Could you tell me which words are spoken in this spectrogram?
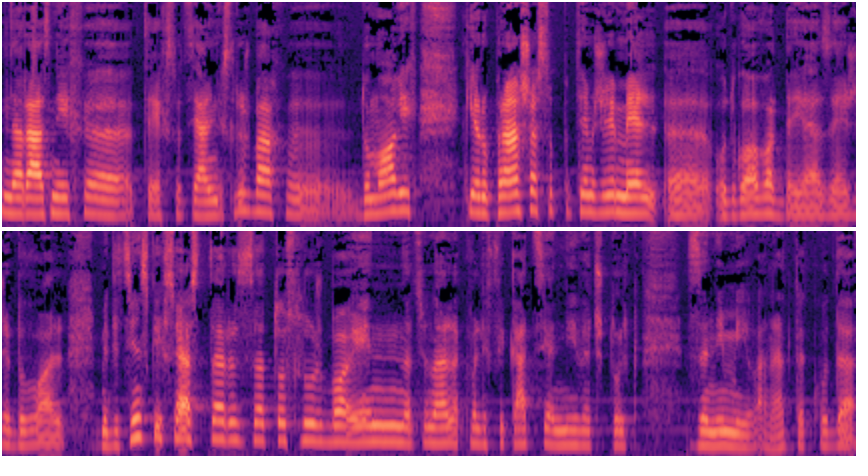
na raznih eh, teh socialnih službah, eh, domovih, kjer vpraša, so potem že imeli eh, odgovor, da je zdaj že dovolj medicinskih sester za to službo in nacionalna kvalifikacija ni več toliko zanimiva. Ne? Tako da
